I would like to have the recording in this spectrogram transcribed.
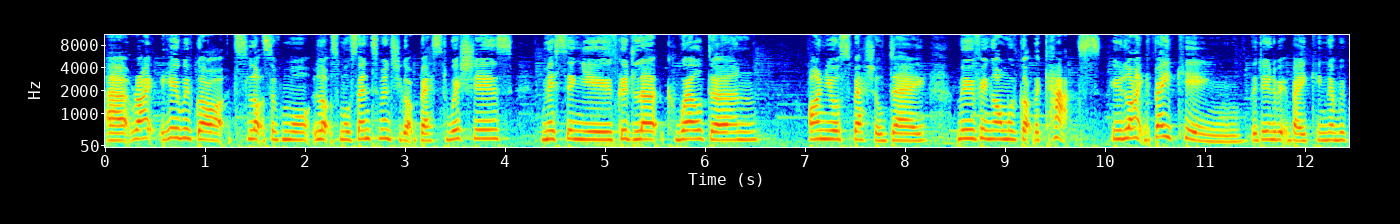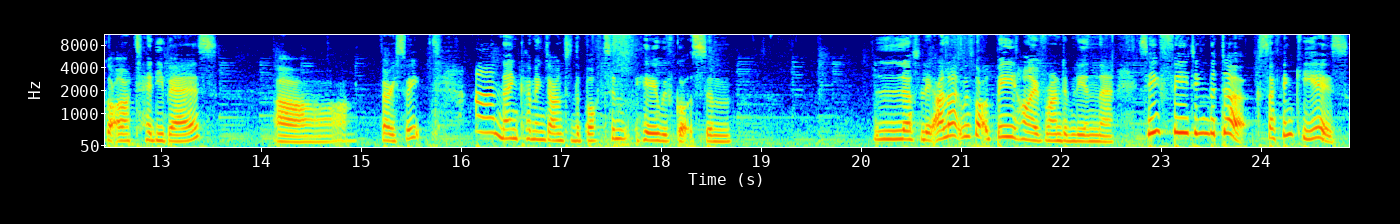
Uh, right here we've got lots of more lots more sentiments. You've got best wishes, missing you, good luck, well done, on your special day. Moving on, we've got the cats who like baking. They're doing a bit of baking. Then we've got our teddy bears. Ah, very sweet. And then coming down to the bottom, here we've got some lovely, I like, we've got a beehive randomly in there. Is he feeding the ducks? I think he is.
